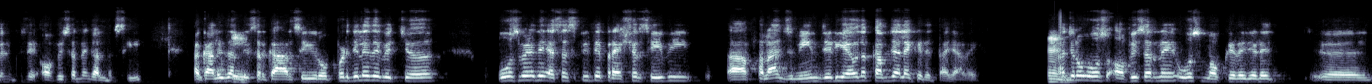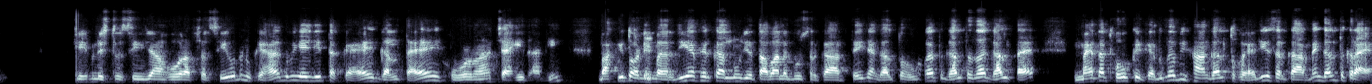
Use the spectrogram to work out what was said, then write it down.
ਮੈਨੂੰ ਕਿਸੇ ਆਫੀਸਰ ਨੇ ਗੱਲ ਦੱਸੀ। ਅਕਾਲੀ ਦਲ। ਦੀ ਸਰਕਾਰ ਸੀ ਰੋਪੜ ਜ਼ਿਲ੍ਹੇ ਦੇ ਵਿੱਚ ਉਸ ਵੇਲੇ ਦੇ ਐਸਐਸਪੀ ਤੇ ਪ੍ਰੈਸ਼ਰ ਸੀ ਵੀ ਫਲਾਂ ਜ਼ਮੀਨ ਜਿਹੜੀ ਹੈ ਉਹਦਾ ਕਬਜ਼ਾ ਲੈ ਕੇ ਦਿੱਤਾ ਜਾਵੇ। ਤਾਂ ਚਲੋ ਉਸ ਆਫੀਸਰ ਨੇ ਉਸ ਮੌਕੇ ਦੇ ਜਿਹੜੇ ਚੀਫ ਮਿਨਿਸਟਰ ਸੀ ਜਾਂ ਹੋਰ ਅਫਸਰ ਸੀ ਉਹਨਾਂ ਨੂੰ ਕਿਹਾ ਕਿ ਵੀ ਇਹ ਜੀ ਧੱਕਾ ਹੈ ਇਹ ਗਲਤ ਹੈ ਇਹ ਹੋਣਾ ਚਾਹੀਦਾ ਨਹੀਂ। ਬਾਕੀ ਤੁਹਾਡੀ ਮਰਜ਼ੀ ਹੈ ਫਿਰ ਕੱਲ ਨੂੰ ਜੇ ਤਵਾ ਲੱਗੂ ਸਰਕਾਰ ਤੇ ਜਾਂ ਗਲਤ ਹੋਊਗਾ ਤਾਂ ਗਲਤ ਦਾ ਗਲਤ ਹੈ। ਮੈਂ ਤਾਂ ਠੋਕ ਕੇ ਕਹਿ ਦੂੰਗਾ ਵੀ ਹਾਂ ਗਲਤ ਹੋਇਆ ਜੀ ਸਰਕਾਰ ਨੇ ਗਲਤ ਕਰਾਇਆ।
